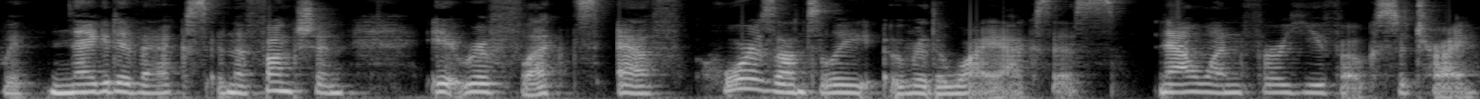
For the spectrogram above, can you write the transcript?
with negative x in the function, it reflects f horizontally over the y-axis. Now one for you folks to try.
